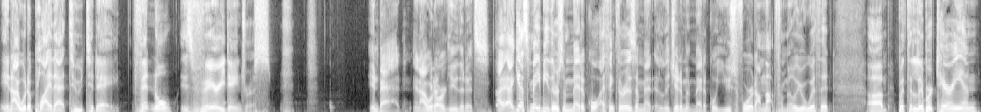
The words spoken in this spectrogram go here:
And I would apply that to today. Fentanyl is very dangerous and bad. And I would argue that it's, I, I, guess maybe there's a medical, I think there is a, met, a, legitimate medical use for it. I'm not familiar with it. Um, but the libertarian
